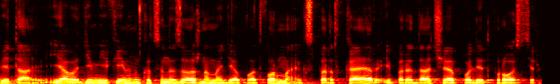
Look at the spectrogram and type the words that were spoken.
Вітаю, я Вадим Єфіменко, це незалежна медіаплатформа Експерт КР і передача Політпростір.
